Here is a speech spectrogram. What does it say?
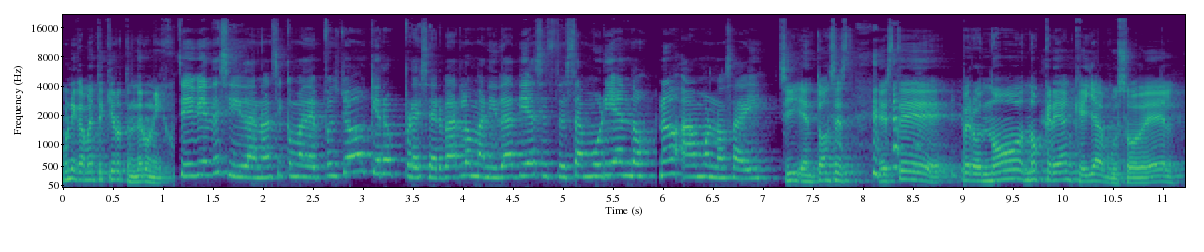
únicamente quiero tener un hijo. Sí, bien decidida, ¿no? Así como de, pues yo quiero preservar la humanidad y se está muriendo, ¿no? Vámonos ahí. Sí, entonces, este, pero no, no crean que ella abusó de él.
